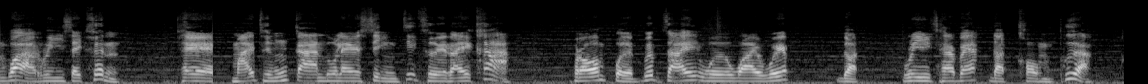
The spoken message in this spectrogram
ำว่า Recycle Care หมายถึงการดูแลสิ่งที่เคยไร้ค่า พร้อมเปิดเว็บไซต์ www.recareback.com เพื่อเผ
